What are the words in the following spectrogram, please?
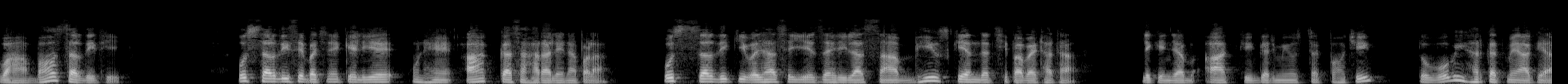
وہاں بہت سردی تھی۔ اس سردی سے بچنے کے لیے انہیں آگ کا سہارا لینا پڑا۔ اس سردی کی وجہ سے یہ زہریلا سانپ بھی اس کے اندر چھپا بیٹھا تھا۔ لیکن جب آگ کی گرمی اس تک پہنچی تو وہ بھی حرکت میں آ گیا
